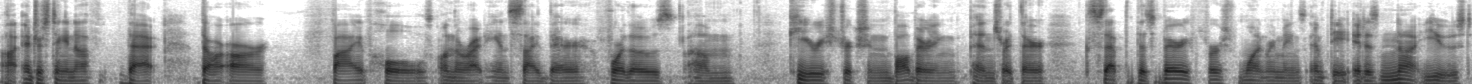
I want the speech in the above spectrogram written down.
uh, interesting enough, that there are five holes on the right hand side there for those um, key restriction ball bearing pins right there, except this very first one remains empty. It is not used.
